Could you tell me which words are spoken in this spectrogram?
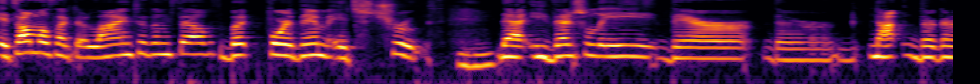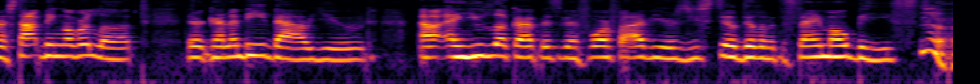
it's almost like they're lying to themselves, but for them it's truth Mm-hmm. that eventually they're they're not they're going to stop being overlooked. They're going to be valued, uh, and you look up. It's been four or five years. You're still dealing with the same old beast, Yeah.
